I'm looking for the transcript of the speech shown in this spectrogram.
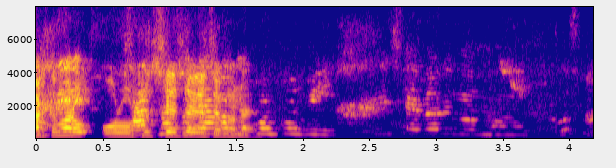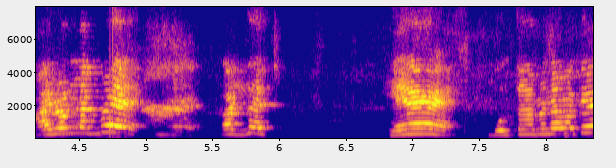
আর তোমার ওর ওষুধ শেষ হয়ে গেছে মনে হয়। আয়রন লাগবে? কাট দে। হ্যাঁ বলতে হবে না আমাকে।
